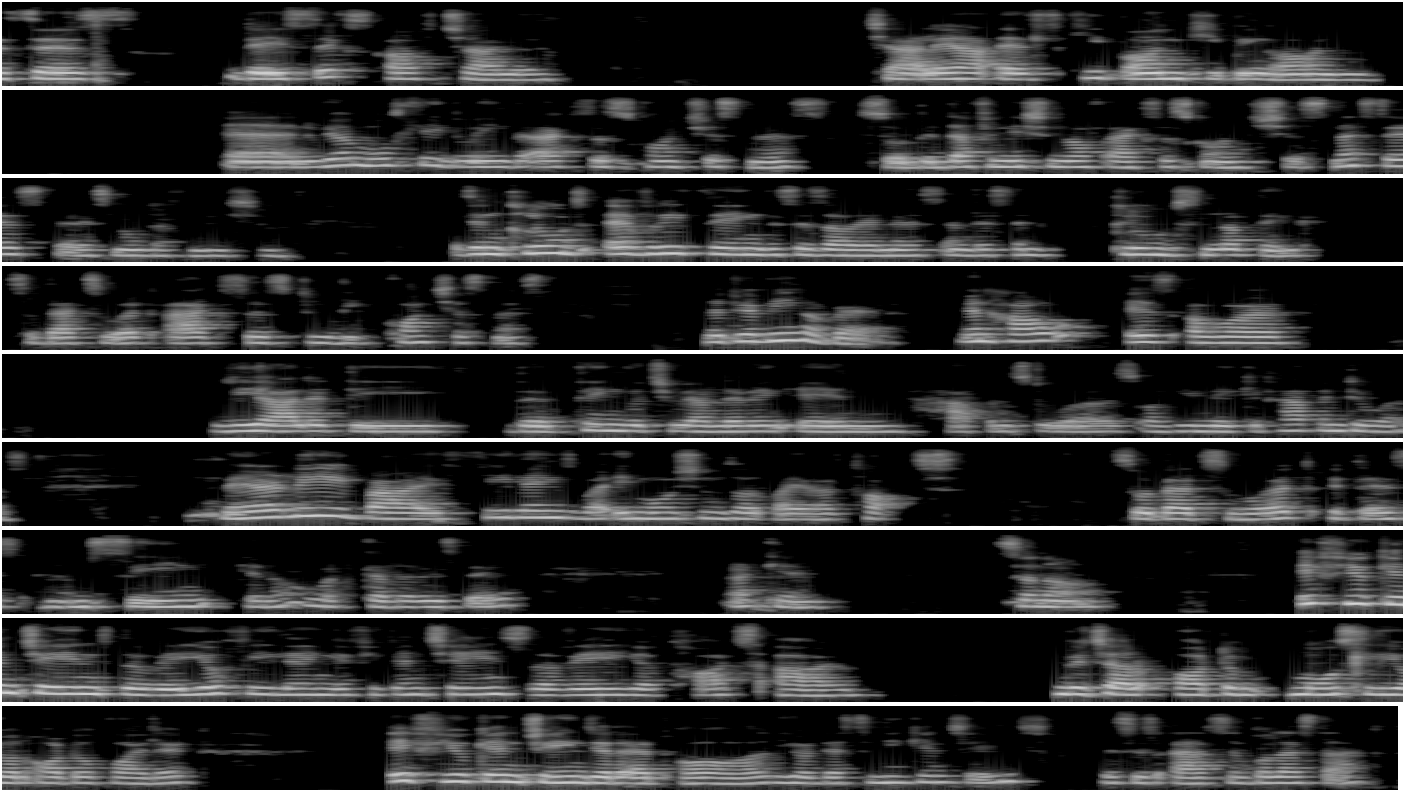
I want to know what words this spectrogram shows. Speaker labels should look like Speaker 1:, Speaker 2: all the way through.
Speaker 1: This is day six of Chalya. Chalya is keep on keeping on. And we are mostly doing the access consciousness. So the definition of access consciousness is there is no definition. It includes everything. This is awareness, and this includes nothing. So that's what access to the consciousness that we are being aware. And how is our reality, the thing which we are living in happens to us or we make it happen to us merely by feelings, by emotions, or by our thoughts. So that's what it is. And I'm seeing, you know, what color is there. Okay. So now, if you can change the way you're feeling, if you can change the way your thoughts are, which are auto mostly on autopilot, if you can change it at all, your destiny can change. This is as simple as that.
